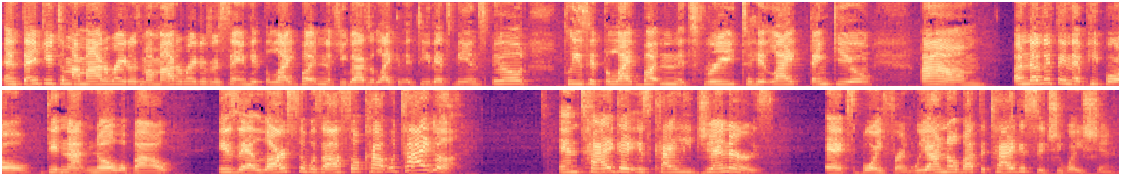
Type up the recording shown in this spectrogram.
and thank you to my moderators. My moderators are saying hit the like button. If you guys are liking the tea that's being spilled, please hit the like button. It's free to hit like. Thank you. Um, another thing that people did not know about is that Larsa was also caught with Tyga. And Tyga is Kylie Jenner's ex boyfriend. We all know about the Tyga situation.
